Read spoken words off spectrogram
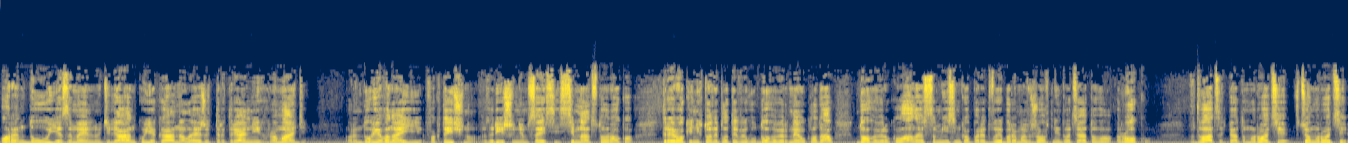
орендує земельну ділянку, яка належить територіальній громаді. Орендує вона її фактично з рішенням сесії з 17-го року. Три роки ніхто не платив договір не укладав. Договір уклали самісінько перед виборами в жовтні 20-го року. В 25-му році, в цьому році,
